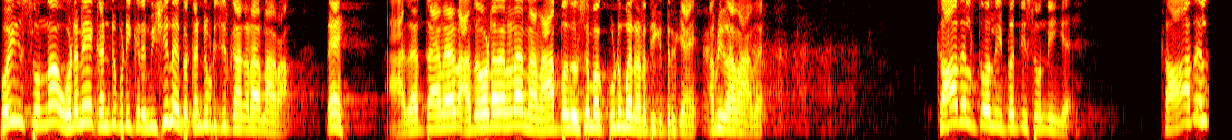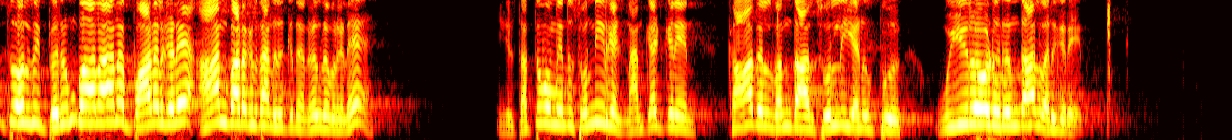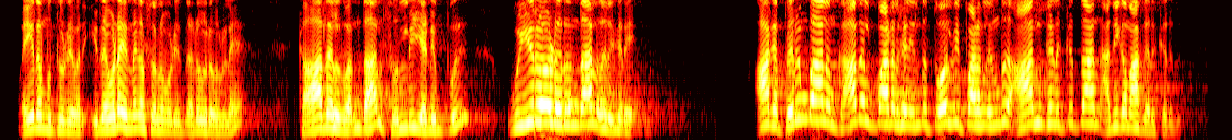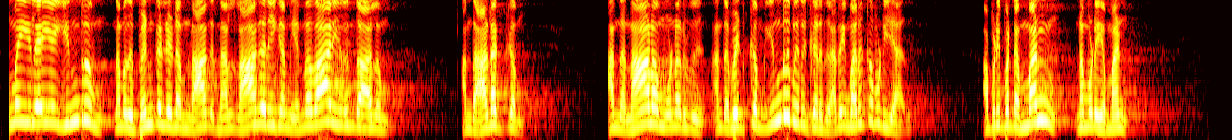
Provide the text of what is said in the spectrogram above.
பொய் சொன்னால் உடனே கண்டுபிடிக்கிற மிஷினை இப்போ கண்டுபிடிச்சிருக்காங்கடானாராம் டேய் அதைத்தானே அதோட தானடா நான் நாற்பது வருஷமாக குடும்பம் நடத்திக்கிட்டு இருக்கேன் அப்படின்னு நான் அவன். காதல் தோல்வி பற்றி சொன்னீங்க. காதல் தோல்வி பெரும்பாலான பாடல்களே ஆண் பாடல்கள் தான் இருக்கிற நடுவர்களே நீங்கள் தத்துவம் என்று சொன்னீர்கள். நான் கேட்கிறேன் காதல் வந்தால் சொல்லி அனுப்பு உயிரோடு இருந்தால் வருகிறேன். வைரமுத்துடையவர். இதை விட என்னங்க சொல்ல முடியும் நடுவர் காதல் வந்தால் சொல்லி அனுப்பு உயிரோடு இருந்தால் வருகிறேன். ஆக பெரும்பாலும் காதல் பாடல்கள் என்று தோல்வி பாடல்கள் என்று ஆண்களுக்குத்தான் அதிகமாக இருக்கிறது. உண்மையிலேயே இன்றும் நமது பெண்களிடம் நாக நல் நாகரிகம் என்னதான் இருந்தாலும் அந்த அடக்கம் அந்த நாணம் உணர்வு அந்த வெட்கம் இன்றும் இருக்கிறது. அதை மறுக்க முடியாது. அப்படிப்பட்ட மண் நம்முடைய மண்.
